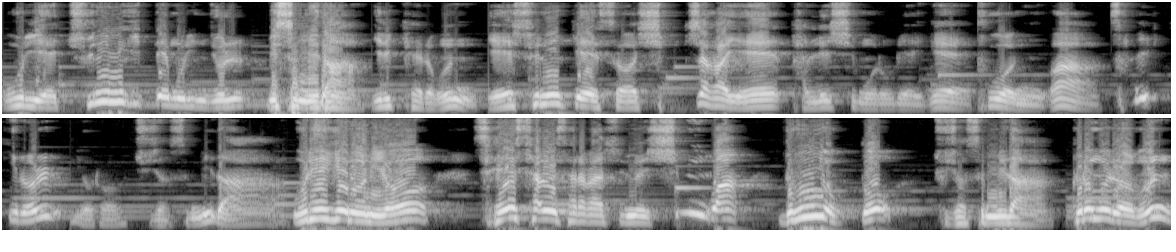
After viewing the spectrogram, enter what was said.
우리의 주님이기 때문인 줄 믿습니다. 이렇게 여러분 예수님께서 십자가에 달리심으로 우리에게 구원과 살 길을 열어 주셨습니다. 우리에게는요 세상을 살아갈 수 있는 힘과 능력도 주셨습니다. 그러므로 여러분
